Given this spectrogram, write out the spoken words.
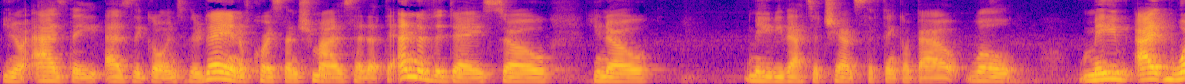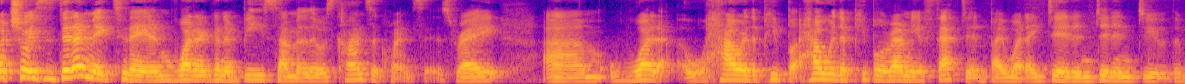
you know as they as they go into their day. And of course then shema said at the end of the day. So you know maybe that's a chance to think about well maybe I what choices did I make today and what are going to be some of those consequences right? Um, what how are the people how were the people around me affected by what I did and didn't do? The,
